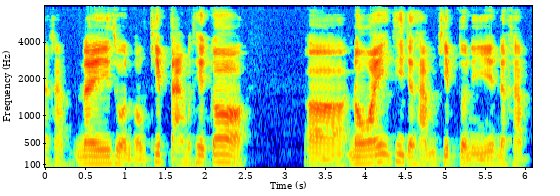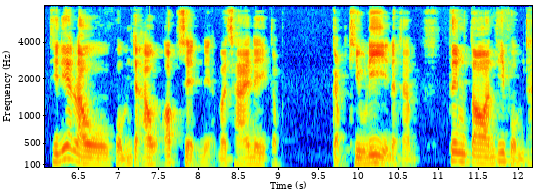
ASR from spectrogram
นะครับ ในส่วนของคลิปต่างประเทศก็น้อยที่จะทำคลิปตัวนี้นะครับ ทีนี้เราผมจะเอา offset เนี่ยมาใช้ในกับกับ Query นะครับ ซึ่งตอนที่ผมท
